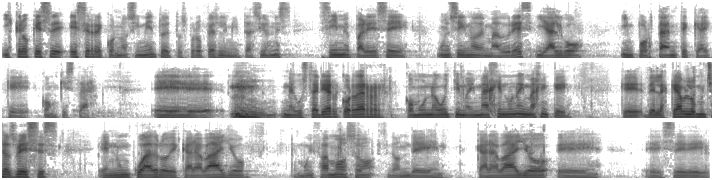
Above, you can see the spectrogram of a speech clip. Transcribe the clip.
y creo que ese, ese reconocimiento de tus propias limitaciones sí me parece un signo de madurez y algo importante que hay que conquistar. Eh, me gustaría recordar como una última imagen, una imagen que, de la que hablo muchas veces en un cuadro de Caravaggio, muy famoso, donde Caravaggio eh, eh, se,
